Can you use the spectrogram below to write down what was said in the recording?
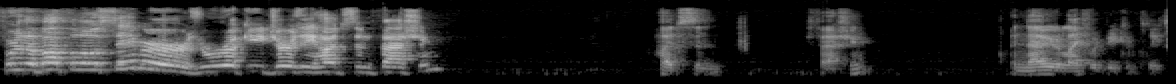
For the Buffalo Sabres, rookie jersey Hudson Fasching. Hudson Fasching. And now your life would be complete.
